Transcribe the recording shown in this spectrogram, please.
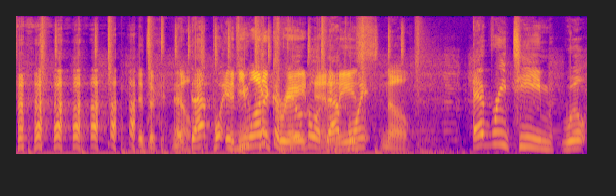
It's okay. No. At that point, if, if you, want to kick the field create goal at that enemies, point, no. every team will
